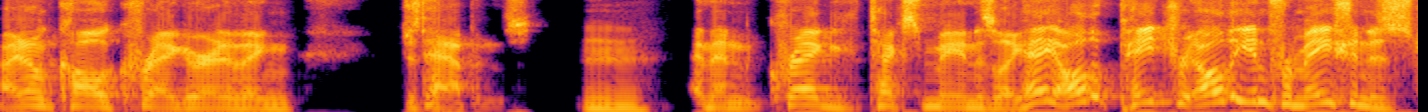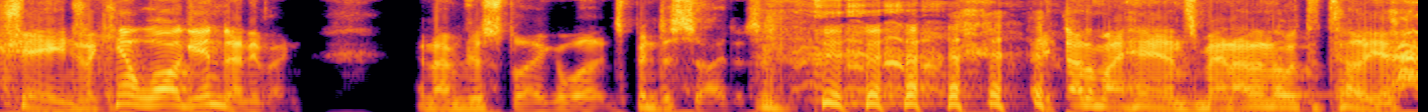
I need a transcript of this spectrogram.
I don't call Craig or anything, just happens. Mm. And then Craig texts me and is like, "Hey, all the patron, all the information has changed. I can't log into anything." And I'm just like, "Well, it's been decided. it's out of my hands, man. I don't know what to tell you."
